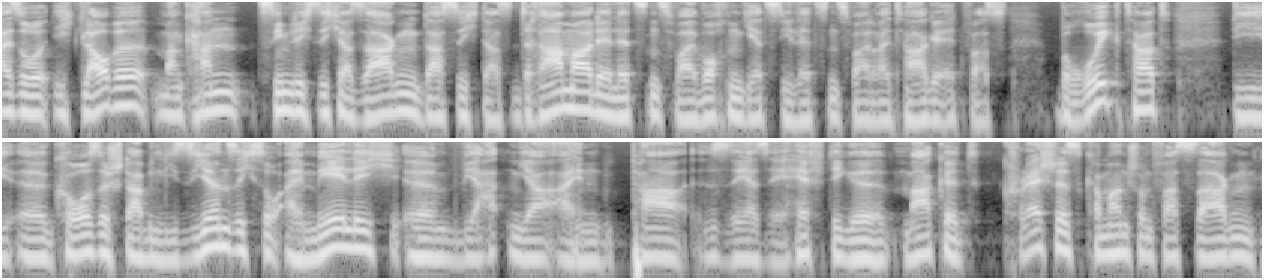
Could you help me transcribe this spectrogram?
also ich glaube, man kann ziemlich sicher sagen, dass sich das Drama der letzten zwei Wochen jetzt die letzten zwei, drei Tage etwas beruhigt hat. Die äh, Kurse stabilisieren sich so allmählich. Äh, wir hatten ja ein paar sehr, sehr heftige Market Crashes, kann man schon fast sagen.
